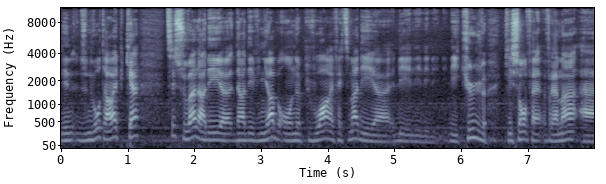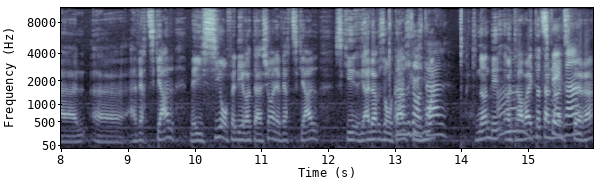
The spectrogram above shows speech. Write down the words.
des- du nouveau travail. Puis quand, sais, souvent dans des, euh, dans des vignobles, on a pu voir effectivement des, euh, les, les- les- les cuves qui sont vraiment à, euh, à verticale, mais ici, on fait des rotations à la verticale, ce qui est à l'horizontale, excuse-moi qui donne des- un Ah, travail totalement différent. différent,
